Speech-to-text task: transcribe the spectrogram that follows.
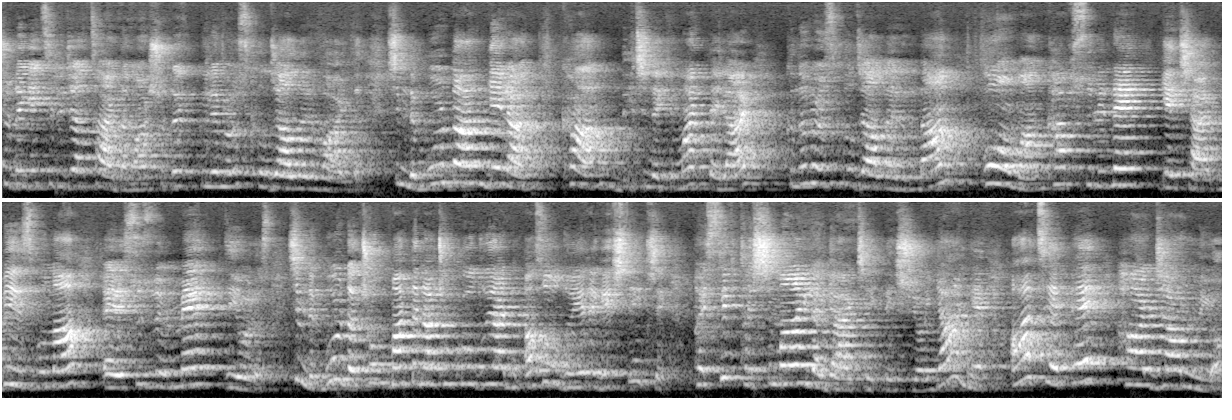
Şurada getirici atar damar, şurada glomerulus kılcalları vardı. Şimdi buradan gelen kan, içindeki maddeler glomerulus kılcallarından Bowman kapsülüne geçer. Biz buna e, süzülme diyoruz. Şimdi burada çok maddeler çok olduğu yerden az olduğu yere geçtiği için pasif taşımayla gerçekleşiyor. Yani ATP harcanmıyor.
